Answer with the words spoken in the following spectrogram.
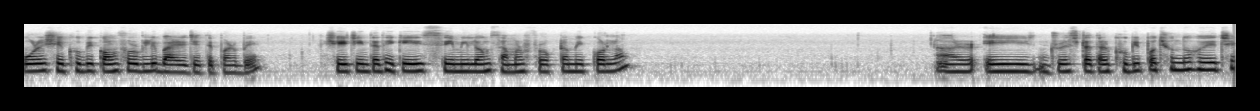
পরে সে খুবই কমফোর্টলি বাইরে যেতে পারবে। সেই চিন্তা থেকে এই সেমি লং সামার ফ্রকটা মেক করলাম। আর এই ড্রেসটা তার খুবই পছন্দ হয়েছে,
